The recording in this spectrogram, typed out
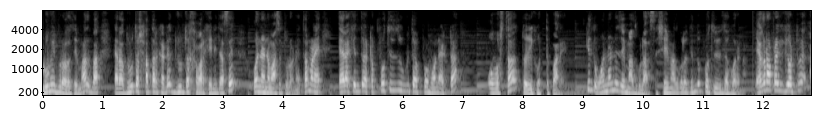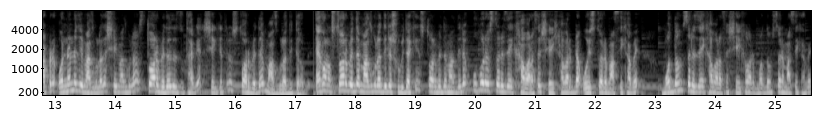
লুবি প্রজাতির মাছ বা এরা দ্রুত সাঁতার কাটে, দ্রুত খাবার খেয়ে নিতে আসে অন্যান্য মাছের তুলনায়। তার মানে এরা কিন্তু একটা প্রতিযোগিতা প্রমাণ একটা অবস্থা তৈরি করতে পারে। কিন্তু অন্যান্য যে মাছগুলো আছে, সেই মাছগুলো কিন্তু প্রতিযোগিতা করে না। এখন আপনাকে কি করতে হবে? আপনার অন্যান্য যে মাছগুলো আছে, সেই মাছগুলো স্তর বেঁধে দিতে থাকে সেই ক্ষেত্রে স্তর বেঁধে মাছগুলো দিতে হবে। এখন স্তর বেঁধে মাছগুলো দিলে সুবিধা কি? স্তর বেঁধে মাছ দিলে উপরের স্তরে যে খাবার আছে, সেই খাবারটা ওই স্তরে মাছই খাবে। মধ্যম স্তরে যে খাবার আছে, সেই খাবার মধ্যম স্তরে মাছই খাবে।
